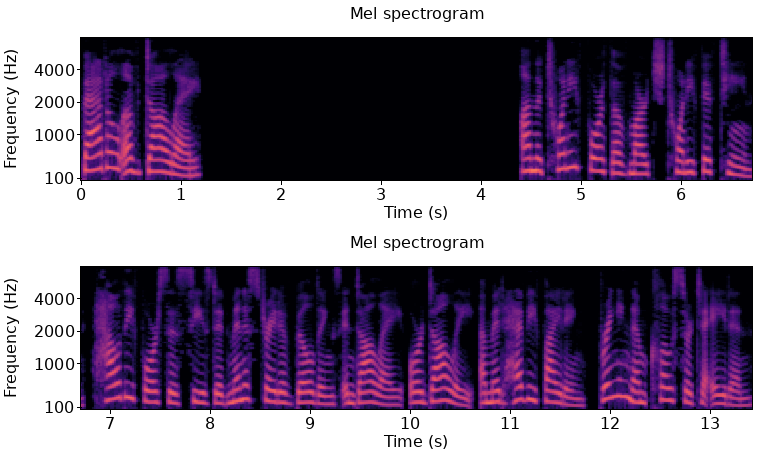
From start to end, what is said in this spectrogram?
Battle of Dale On 24 March 2015, Houthi forces seized administrative buildings in Dale or Dali amid heavy fighting, bringing them closer to Aden.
